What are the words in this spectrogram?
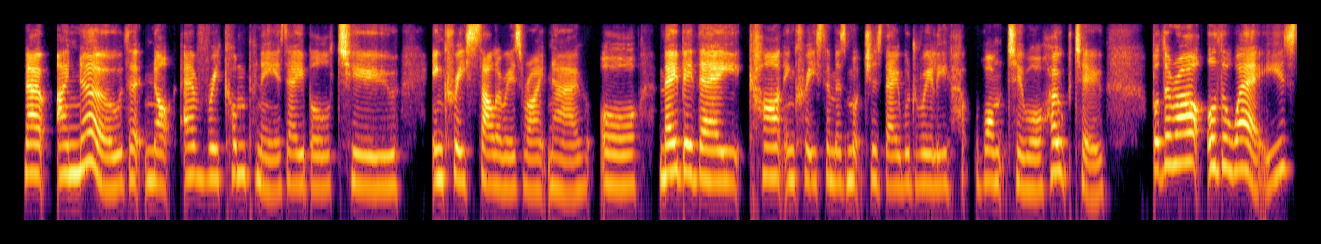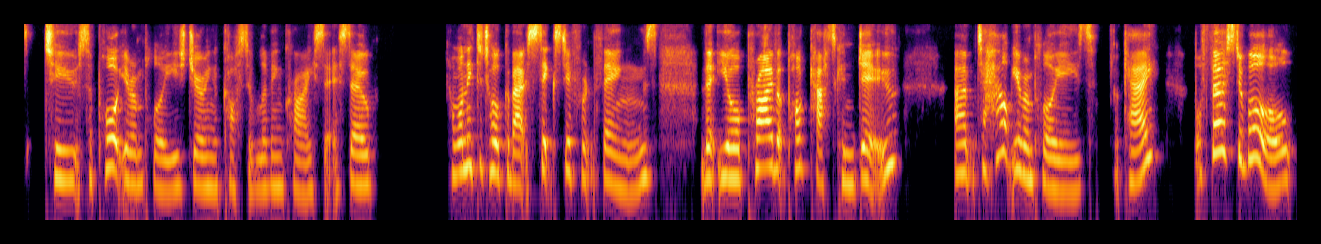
Now, I know that not every company is able to increase salaries right now, or maybe they can't increase them as much as they would really want to or hope to. But there are other ways to support your employees during a cost of living crisis. So I wanted to talk about six different things that your private podcast can do um, to help your employees. Okay. But first of all,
